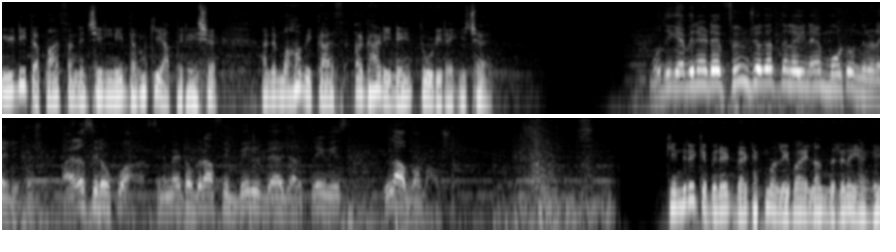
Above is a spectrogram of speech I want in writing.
ઈડી તપાસ અને જેલની ધમકી આપી રહી છે અને મહાવિકાસ અઘાડીને તોડી રહી છે. મોદી કેબિનેટે ફિલ્મ જગતને લઈને મોટો નિર્ણય લીધો છે. વાયરસથી રોકવા સિનેમેટોગ્રાફી બિલ બે હજાર ત્રેવીસ લાવવામાં આવશે. કેન્દ્રીય કેબિનેટ બેઠકમાં લેવાયેલા નિર્ણય અંગે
